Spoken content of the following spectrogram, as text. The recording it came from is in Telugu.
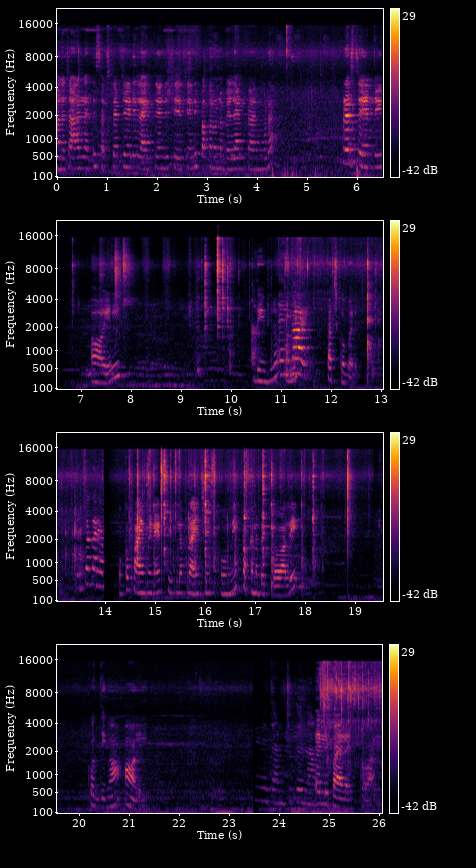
మన ఛానల్ అయితే సబ్స్క్రైబ్ చేయండి లైక్ చేయండి షేర్ చేయండి. పక్కన ఉన్న బెల్ ఐకాన్ కూడా ప్రెస్ చేయండి. ఆయిల్ దీంట్లో పచ్చి కొబ్బరి. ఒక ఫైవ్ మినిట్స్ ఇట్లా ఫ్రై చేసుకొని పక్కన పెట్టుకోవాలి. కొద్దిగా ఆయిల్ ఎల్లిపాయలు వేసుకోవాలి.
